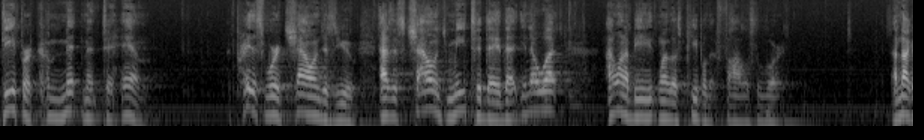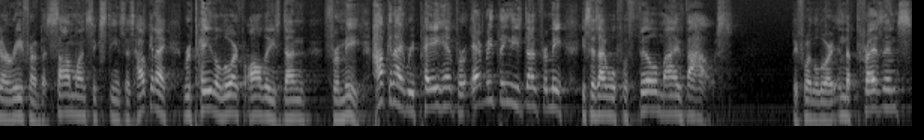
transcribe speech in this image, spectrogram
deeper commitment to Him. I pray this word challenges you as it's challenged me today that, you know what? I want to be one of those people that follows the Lord. I'm not going to read from it, but Psalm 116 says, How can I repay the Lord for all that He's done for me? How can I repay Him for everything He's done for me? He says, I will fulfill my vows before the Lord in the presence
